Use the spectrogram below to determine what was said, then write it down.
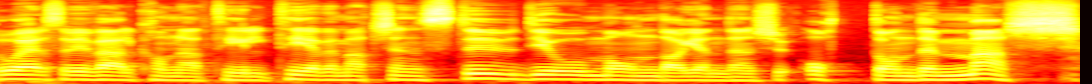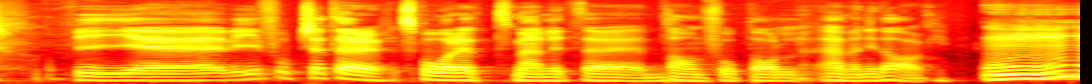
Då hälsar vi välkomna till TV-matchen Studio måndagen den 28 mars. Vi, eh, vi fortsätter spåret med lite damfotboll även idag. Mm.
